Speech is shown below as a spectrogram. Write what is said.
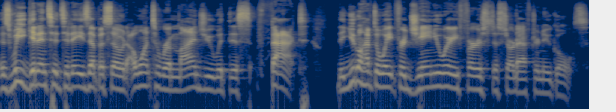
As we get into today's episode, I want to remind you with this fact that you don't have to wait for January 1st to start after new goals.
